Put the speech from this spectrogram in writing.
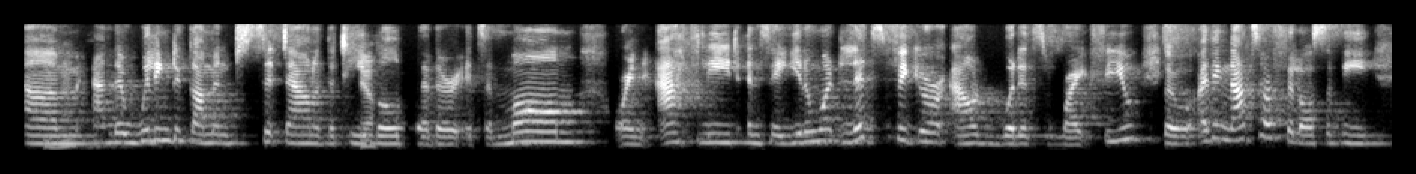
um, mm-hmm. and they're willing to come and sit down at the table yeah. whether it's a mom or an athlete and say you know what let's figure out what is right for you so i think that's our philosophy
